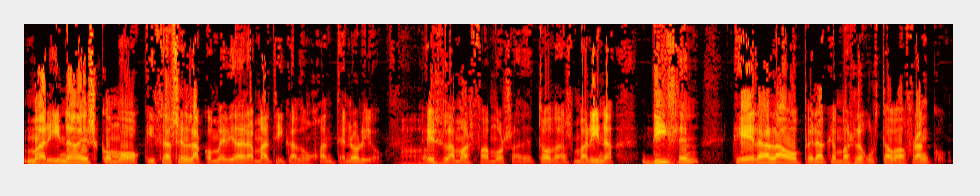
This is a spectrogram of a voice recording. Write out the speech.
Marina es como quizás en la comedia dramática Don Juan Tenorio. Ah. Es la más famosa de todas, Marina. Dicen que era la ópera que más le gustaba a Franco.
